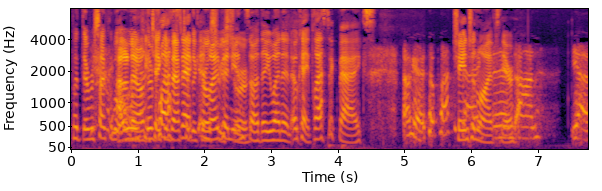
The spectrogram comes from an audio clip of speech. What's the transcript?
But they're recyclable only if you take them back to the grocery in my opinion, store. So they went in. Okay, plastic bags. Okay, so plastic changing bags lives and, here. Um, yeah,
